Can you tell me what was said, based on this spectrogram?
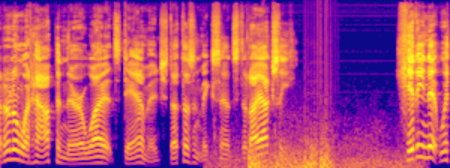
I don't know what happened there, why it's damaged. That doesn't make sense. Did I actually... Hitting it with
